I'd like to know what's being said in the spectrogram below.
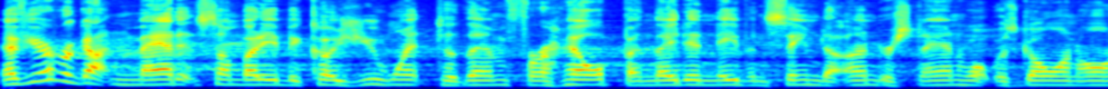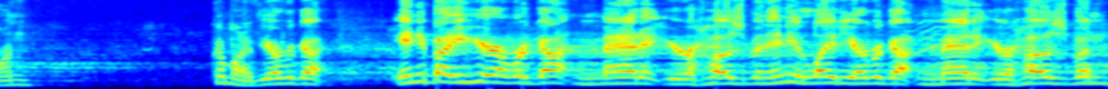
Have you ever gotten mad at somebody because you went to them for help and they didn't even seem to understand what was going on? Come on, have you ever got, anybody here ever gotten mad at your husband? Any lady ever gotten mad at your husband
